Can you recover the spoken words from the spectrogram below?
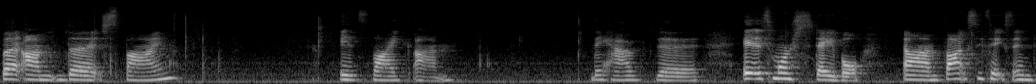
but um, the spine, it's like, um, they have the, it's more stable. Um, Foxy Fix and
